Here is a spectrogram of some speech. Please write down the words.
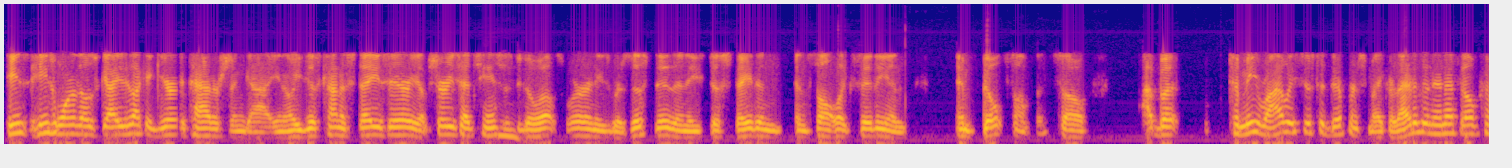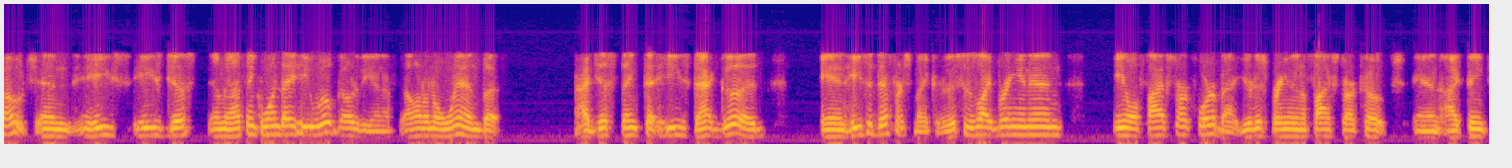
he's he's one of those guys. He's like a Gary Patterson guy. You know, he just kind of stays there. I'm sure he's had chances to go elsewhere, and he's resisted, and he's just stayed in in Salt Lake City and and built something. So, but to me, Riley's just a difference maker. That is an NFL coach, and he's he's just. I mean, I think one day he will go to the NFL. I don't know when, but I just think that he's that good, and he's a difference maker. This is like bringing in you know, a five star quarterback. You're just bringing in a five star coach. And I think,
